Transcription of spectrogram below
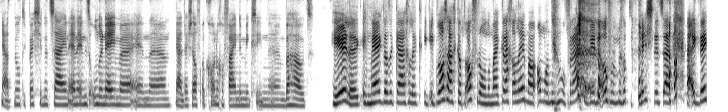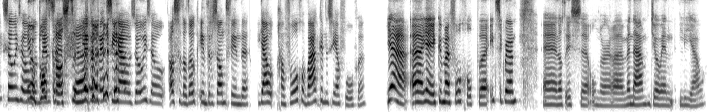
ja, het multipassionate zijn en in het ondernemen. En uh, ja, daar zelf ook gewoon nog een fijne mix in uh, behoud. Heerlijk. Ik merk dat ik eigenlijk... Ik, ik was eigenlijk aan het afronden, maar ik krijg alleen maar allemaal nieuwe vragen binnen over multipassionate zijn. Nou, ik denk sowieso Nieuwe dat podcast. Mensen, ja, dat mensen jou sowieso, als ze dat ook interessant vinden, jou gaan volgen. Waar kunnen ze jou volgen? Ja, uh, ja, je kunt mij volgen op uh, Instagram. En dat is uh, onder mijn naam, Joanne Liao.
